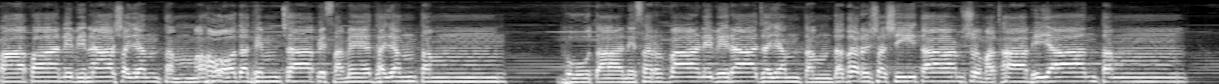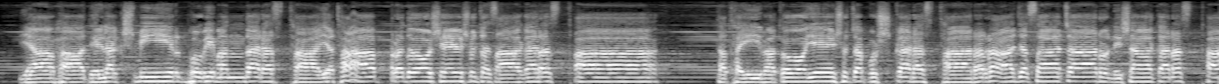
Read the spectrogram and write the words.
पापानि विनाशयन्तम् महोदधिम् चापि समेधयन्तम् भूतानि सर्वाणि विराजयन्तम् ददर्श शीतांशुमथाभियान्तम् या भाति लक्ष्मीर्भुवि मन्दरस्था यथा प्रदोषेषु च सागरस्था। तथैव तोयेषु च पुष्करस्था चारुनिशाकरस्था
